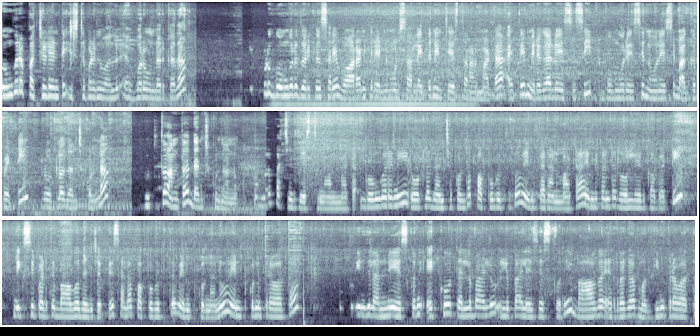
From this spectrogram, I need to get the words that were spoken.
గోంగూర పచ్చడి అంటే ఇష్టపడిన వాళ్ళు ఎవ్వరు ఉండరు కదా. ఇప్పుడు గోంగూర దొరికినా సరే వారానికి రెండు మూడు సార్లు అయితే నేను చేస్తానమాట అయితే మిరగాయలు వేసేసి గోంగూర వేసి నూనె వేసి మగ్గపెట్టి రోట్లో దంచకుండా గుత్తుతో అంతా దంచుకున్నాను. గోంగూర పచ్చడి చేస్తున్నాను అనమాట గోంగూరని రోట్లో దంచకుండా పప్పు గుత్తుతో వెనుకాను అనమాట ఎందుకంటే రోల్ లేదు కాబట్టి మిక్సీ పడితే బాగోదని చెప్పేసి అలా పప్పు గుత్తుతో వెనుపుకున్నాను వెనుపుకున్న తర్వాత ఉప్పు గింజలు అన్నీ వేసుకొని ఎక్కువ తెల్లబాయలు ఉల్లిపాయలు వేసేసుకొని బాగా ఎర్రగా మగ్గిన తర్వాత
